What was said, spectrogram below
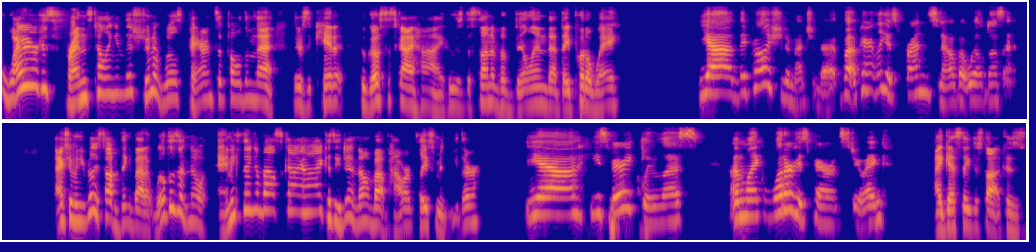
Why are his friends telling him this? Shouldn't Will's parents have told him that there's a kid who goes to Sky High who's the son of a villain that they put away? Yeah, they probably should have mentioned it, but apparently his friends know, but Will doesn't. Actually, when you really stop and think about it, Will doesn't know anything about Sky High because he didn't know about power placement either. Yeah, he's very clueless. I'm like, what are his parents doing? I guess they just thought because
